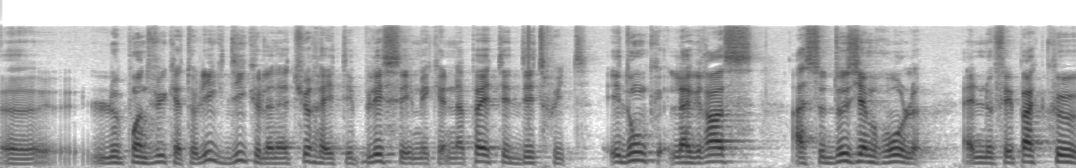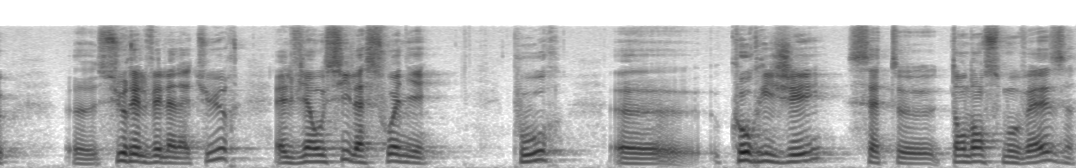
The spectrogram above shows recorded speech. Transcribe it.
le point de vue catholique dit que la nature a été blessée, mais qu'elle n'a pas été détruite. Et donc la grâce a ce deuxième rôle. Elle ne fait pas que surélever la nature, elle vient aussi la soigner pour corriger cette tendance mauvaise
